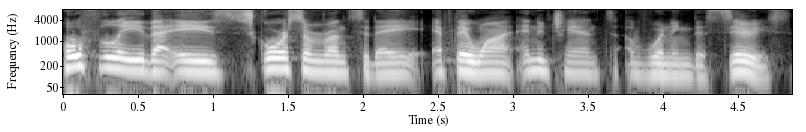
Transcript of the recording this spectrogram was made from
hopefully the A's score some runs today if they want any chance of winning this series.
